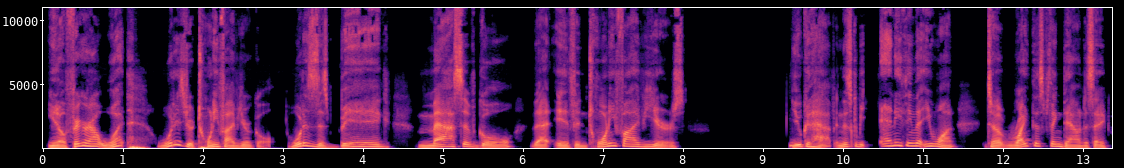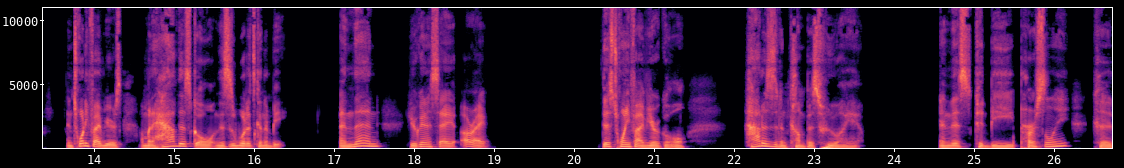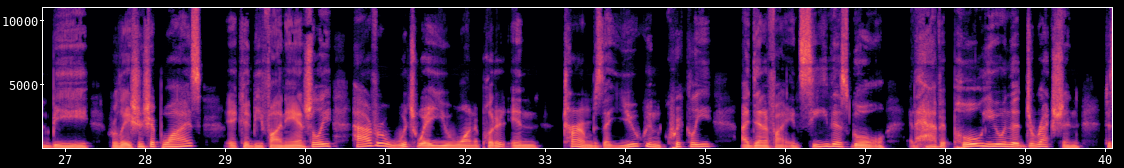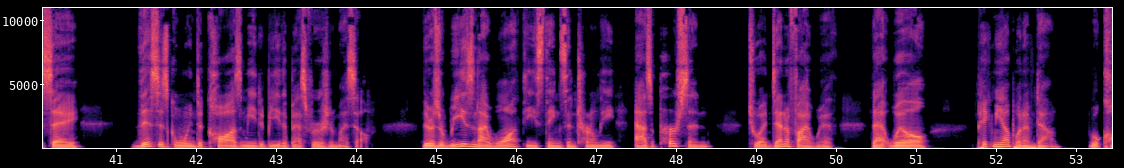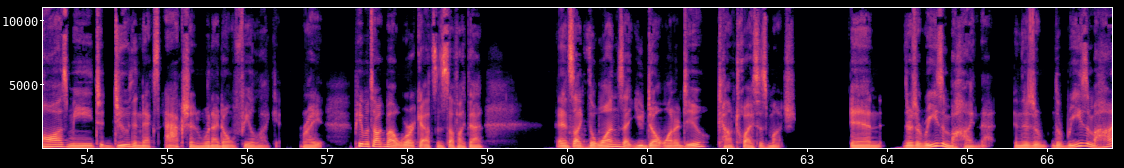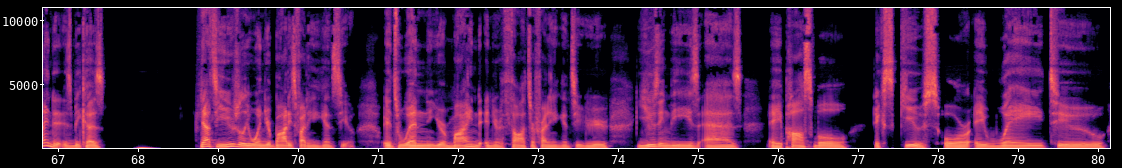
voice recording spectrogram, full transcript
you know, figure out what what is your 25 year goal? What is this big, massive goal that if in 25 years you could have, and this could be anything that you want, to write this thing down to say, in 25 years, I'm going to have this goal and this is what it's going to be. And then you're going to say, all right, this 25 year goal, how does it encompass who I am? And this could be personally, could be relationship wise, it could be financially, however, which way you want to put it in terms that you can quickly identify and see this goal and have it pull you in the direction to say, this is going to cause me to be the best version of myself. There's a reason I want these things internally as a person to identify with that will pick me up when I'm down, will cause me to do the next action when I don't feel like it right? People talk about workouts and stuff like that. And it's like the ones that you don't want to do count twice as much. And there's a reason behind that. And there's a, the reason behind it is because that's usually when your body's fighting against you. It's when your mind and your thoughts are fighting against you. You're using these as a possible excuse or a way to,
